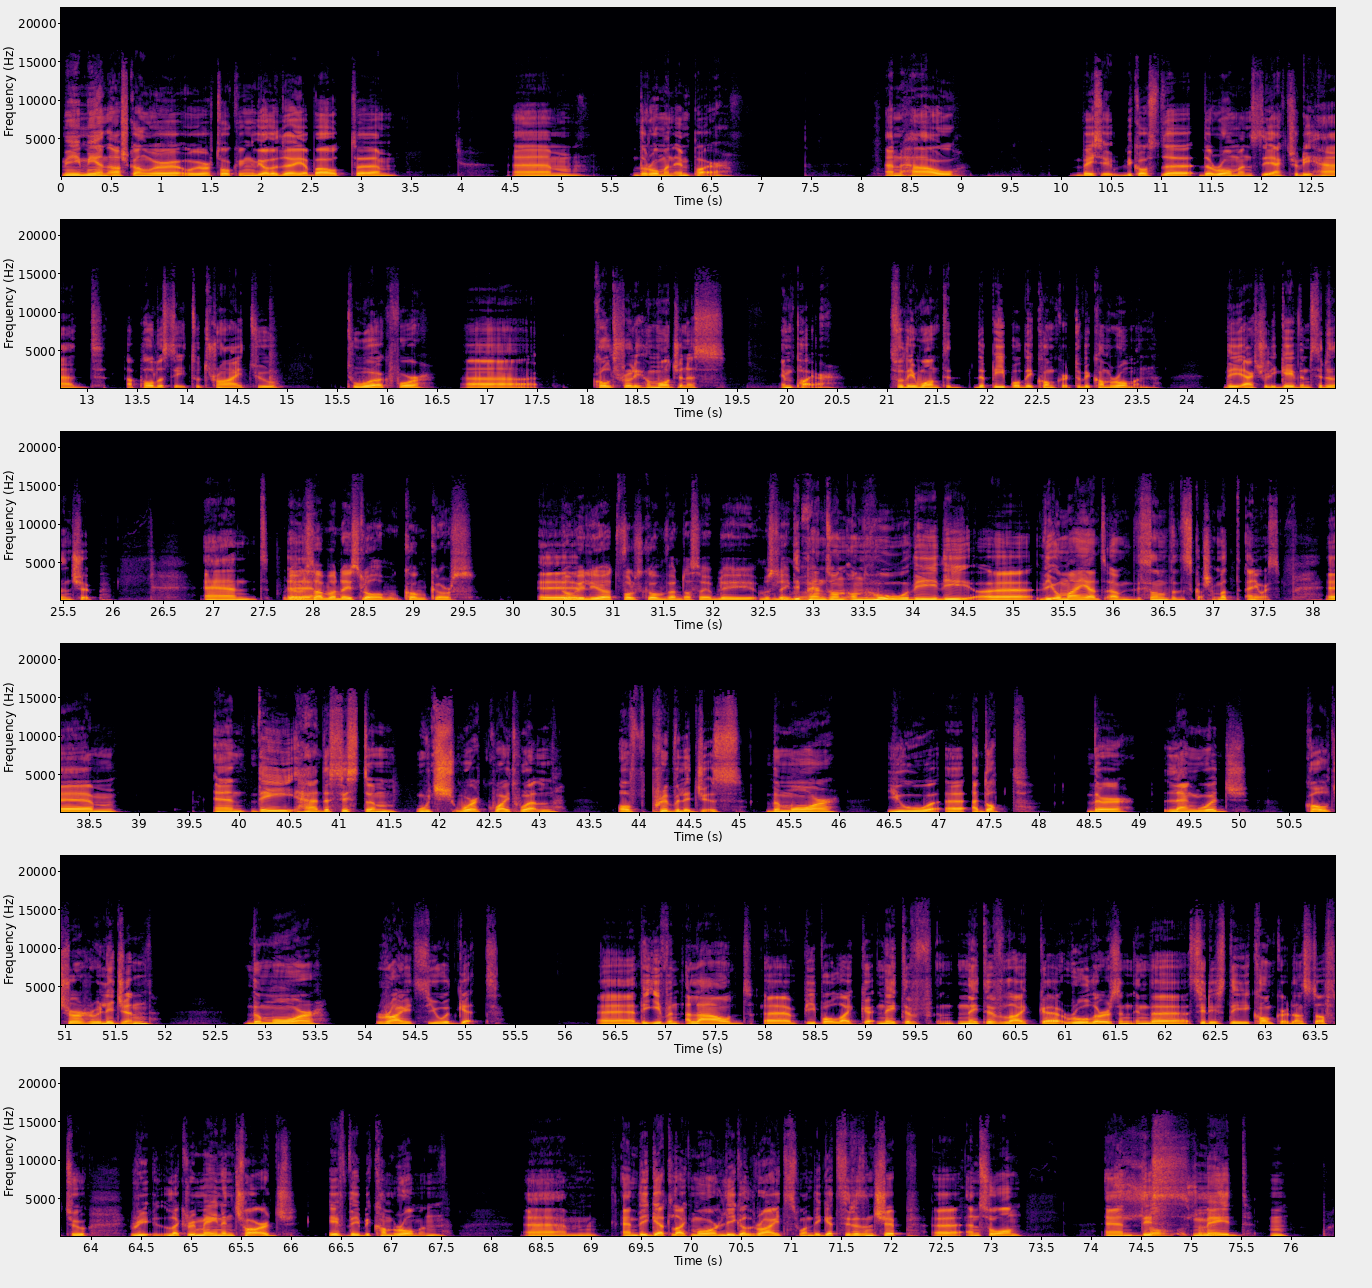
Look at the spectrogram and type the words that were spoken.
Me, me and Ashkan were we were talking the other day about um, um, the Roman Empire and how basically because the the Romans they actually had a policy to try to to work for uh, culturally homogeneous empire. So they wanted the people they conquered to become Roman. They actually gave them citizenship. And Det är väl eh, samma islam conquers. Eh, De vill ju att folk ska omvända sig och bli muslimer. Depends on on who the the uh, the Umayyads. Um, this is another discussion, but anyways, um, and they had a system which worked quite well of privileges. The more you uh, adopt their language, culture, religion, the more rights you would get. Uh, they even allowed uh, people like uh, native native like uh, rulers in, in the cities they conquered and stuff to re- like remain in charge if they become Roman, um, and they get like more legal rights when they get citizenship uh, and so on. And this So- so made mm,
